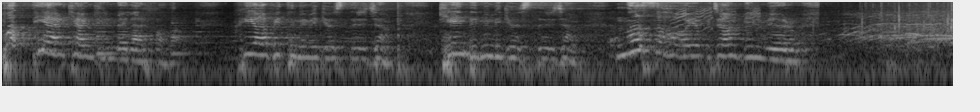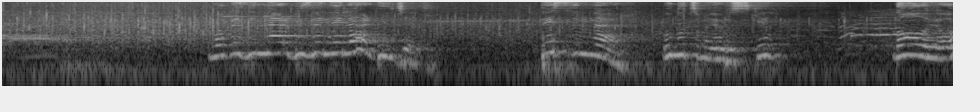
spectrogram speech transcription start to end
pat diye erken girmeler falan. Kıyafetimi mi göstereceğim? Kendi göstereceğim? Nasıl hava yapacağım bilmiyorum. Magazinler bize neler diyecek? Desinler. Unutmuyoruz ki. Ne oluyor?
